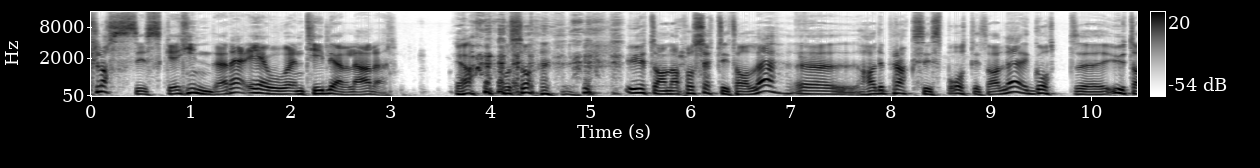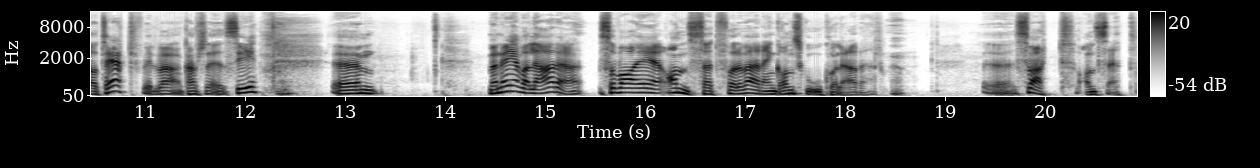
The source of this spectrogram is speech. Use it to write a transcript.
klassiske hinderet er jo en tidligere lærer. Ja. og så utdanna på 70-tallet, eh, hadde praksis på 80-tallet, godt eh, utdatert, vil jeg kanskje si. Um, men når jeg var lærer, så var jeg ansett for å være en ganske ok lærer. Eh, svært ansett.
